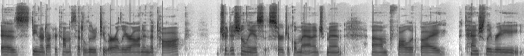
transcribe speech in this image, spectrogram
as you know, Dr. Thomas had alluded to earlier on in the talk, traditionally is surgical management, um, followed by potentially radi-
